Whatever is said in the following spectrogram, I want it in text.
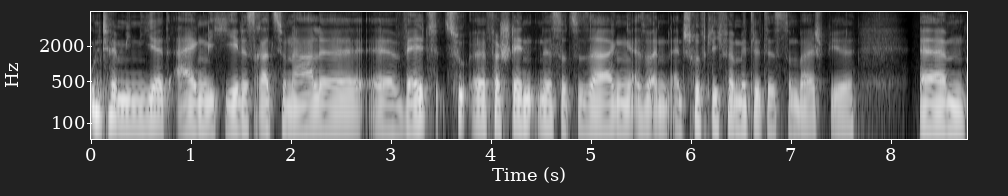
unterminiert eigentlich jedes rationale äh, Weltverständnis sozusagen, also ein, ein schriftlich vermitteltes zum Beispiel. Ähm,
